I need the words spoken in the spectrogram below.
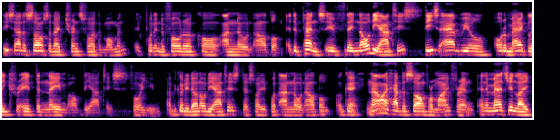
these are the songs that I transfer at the moment. It put in the folder called unknown album. It depends. If they know the artist, this app will automatically create the name of the artist for you. But because they don't know the artist, that's why you put unknown album. Okay, now I have the song from my friend. And imagine like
